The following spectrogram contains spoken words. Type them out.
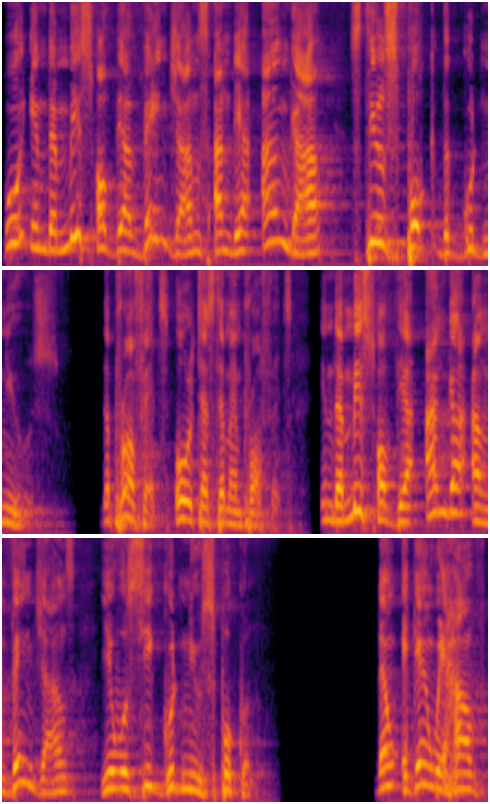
who, in the midst of their vengeance and their anger, still spoke the good news. The prophets, Old Testament prophets, in the midst of their anger and vengeance, you will see good news spoken. Then again, we have,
